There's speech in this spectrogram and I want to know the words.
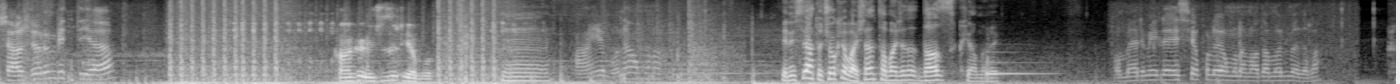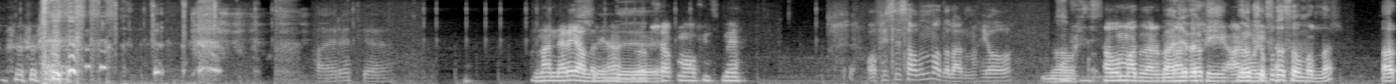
Şarjörüm bitti ya. Kanka 3 zırh ya bu. Hmm. Hayır bu ne amına koyayım ya. Benim silah da çok yavaş lan. Tabancada daha hızlı sıkıyor amına. O mermiyle ace yapılıyor amına adam ölmedi lan. Hayret ya. Bunlar nereye alır ya? Şimdi- Workshop mu ofis mi? Ofisi savunmadılar mı? Yo. Savunmadılar. Bunlar Bence da work, şeyi, workshop'u da savunmadılar. Ar-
